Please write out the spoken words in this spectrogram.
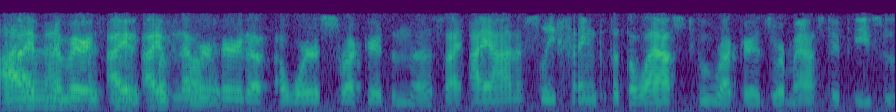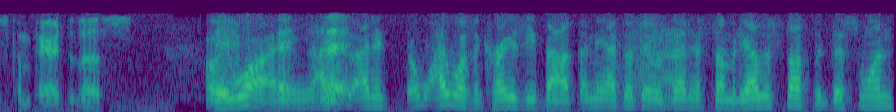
I I've never any place to I I've never heard a, a worse record than this. I I honestly think that the last two records were masterpieces compared to this. Oh, they yeah. were. I mean, I. I didn't. I wasn't crazy about. I mean, I thought they were Uh-huh. better than some of the other stuff, but this one,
